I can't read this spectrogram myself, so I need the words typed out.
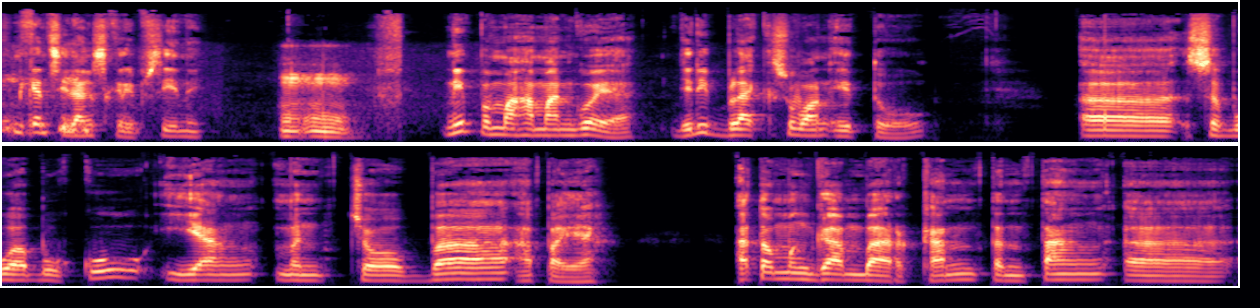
ini kan sidang skripsi nih. Mm -mm. Ini pemahaman gue ya. Jadi Black Swan itu uh, sebuah buku yang mencoba apa ya? Atau menggambarkan tentang uh,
